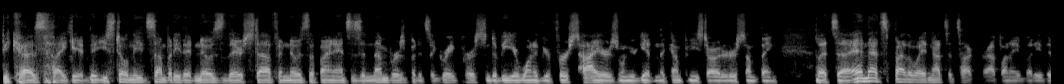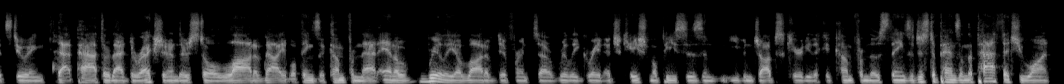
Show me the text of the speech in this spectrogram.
because like it, that you still need somebody that knows their stuff and knows the finances and numbers, but it's a great person to be your one of your first hires when you're getting the company started or something. But uh, and that's by the way, not to talk crap on anybody that's doing that path or that direction. And there's still a lot of valuable things that come from that, and a really a lot of different uh, really great educational pieces and even job security that could come from those things. It just depends on the path that you want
